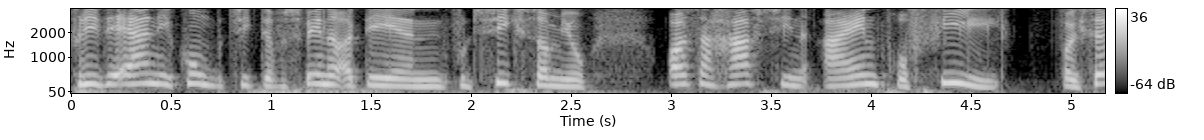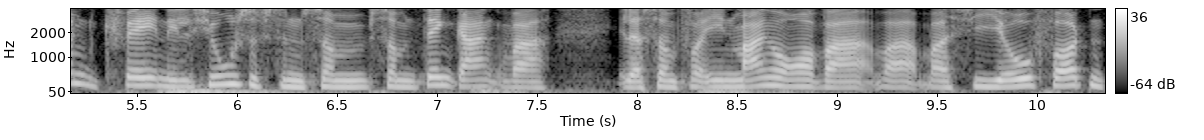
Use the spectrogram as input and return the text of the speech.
Fordi det er en ikonbutik, der forsvinder, og det er en butik, som jo også har haft sin egen profil. For eksempel kvæg Niels Josefsen, som, som dengang var, eller som for en mange år var, var, var CEO for den.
